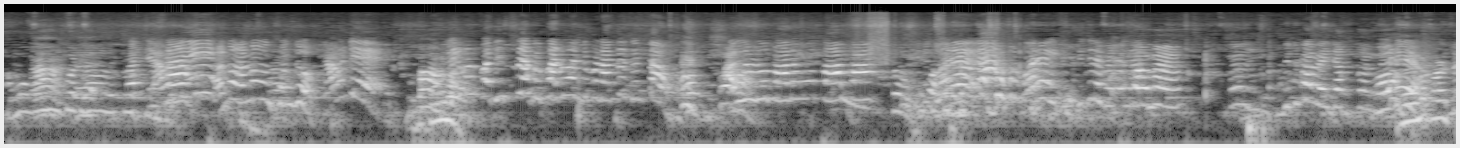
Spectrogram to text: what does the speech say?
అమ్మా. కొంచెం. నేను ఫస్ట్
